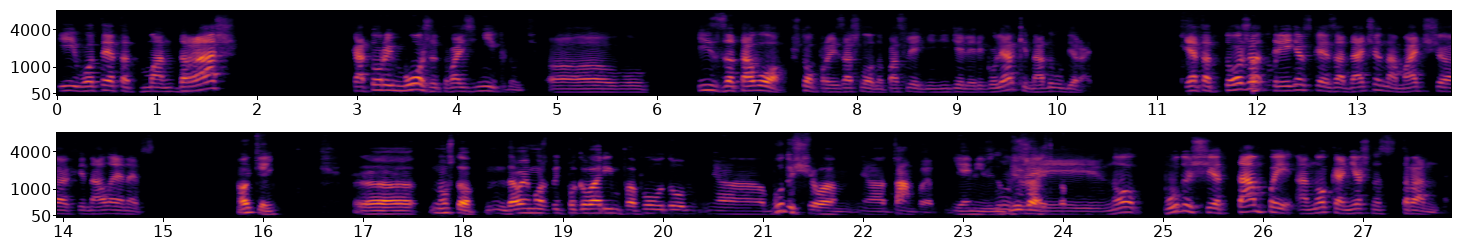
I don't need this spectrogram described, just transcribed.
И вот этот мандраж, который может возникнуть из-за того, что произошло на последней неделе регулярки, надо убирать. Это тоже тренерская задача на матч э, финала NFC. Окей. Э, ну что, давай, может быть, поговорим по поводу э, будущего Тампы. Я имею в виду Слушай, ближайшего. Но будущее Тампы, оно, конечно, странное.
